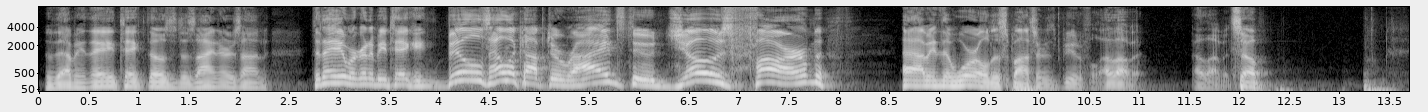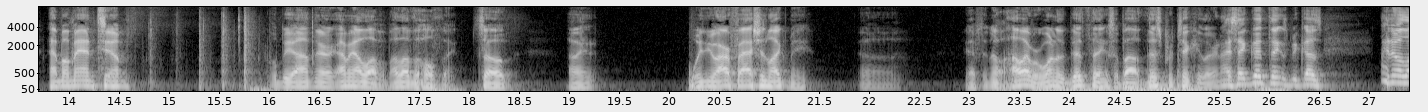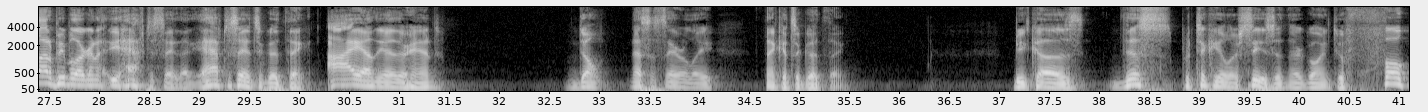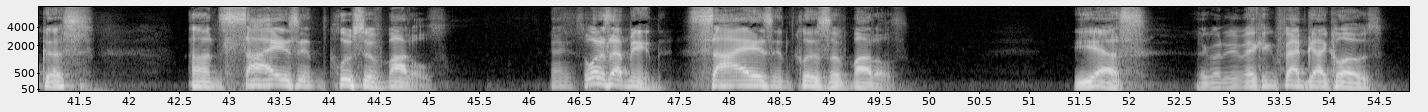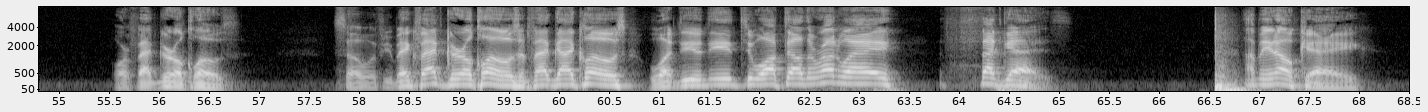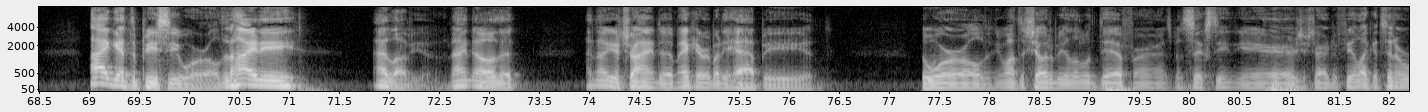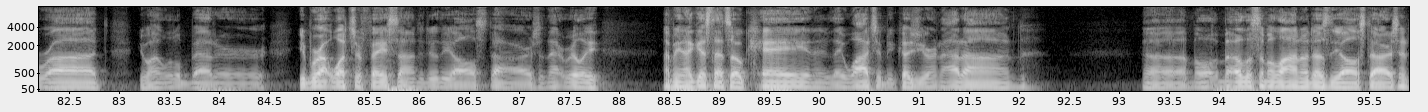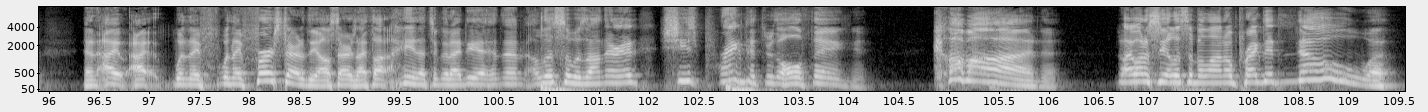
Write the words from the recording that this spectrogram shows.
I mean, they take those designers on. Today, we're going to be taking Bill's helicopter rides to Joe's farm. Uh, I mean, the world is sponsored. It's beautiful. I love it. I love it. So, and my man Tim, will be on there. I mean, I love them. I love the whole thing. So, I mean, when you are fashion like me, uh, you have to know. However, one of the good things about this particular, and I say good things because I know a lot of people are going to, you have to say that. You have to say it's a good thing. I, on the other hand, don't necessarily think it's a good thing. Because this particular season, they're going to focus on size inclusive models. Okay, so what does that mean? Size inclusive models. Yes, they're going to be making fat guy clothes or fat girl clothes. So if you make fat girl clothes and fat guy clothes, what do you need to walk down the runway? Fat guys. I mean, okay. I get the PC world. And Heidi, I love you. And I know that I know you're trying to make everybody happy and the world, and you want the show to be a little different. It's been 16 years. You're starting to feel like it's in a rut. You want a little better. You brought what's her face on to do the All Stars, and that really, I mean, I guess that's okay. And they watch it because you're not on. Uh, Alyssa Milano does the All Stars, and and I, I when they when they first started the All Stars, I thought, hey, that's a good idea. And then Alyssa was on there, and she's pregnant through the whole thing. Come on, do I want to see Alyssa Milano pregnant? No,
